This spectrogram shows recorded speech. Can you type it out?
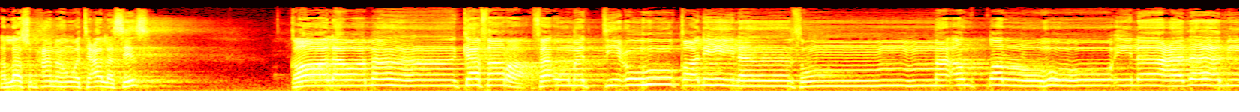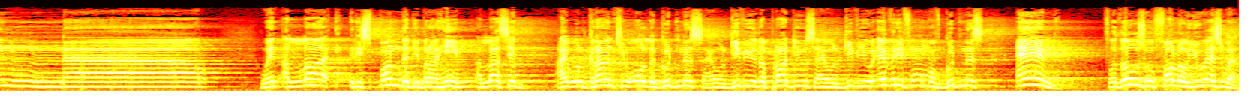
Allah subhanahu wa ta'ala says, قال ومن كفر فأمتعه قليلا ثم أضطره إلى عذاب النار When Allah responded Ibrahim, Allah said, I will grant you all the goodness, I will give you the produce, I will give you every form of goodness, and for those who follow you as well.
